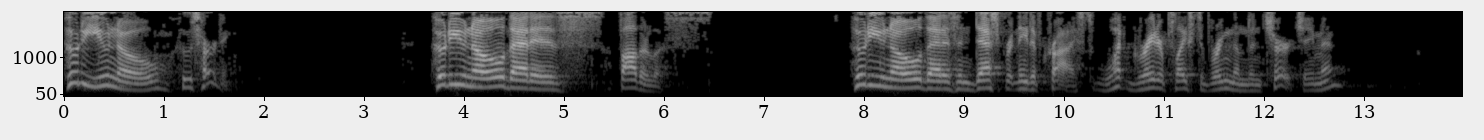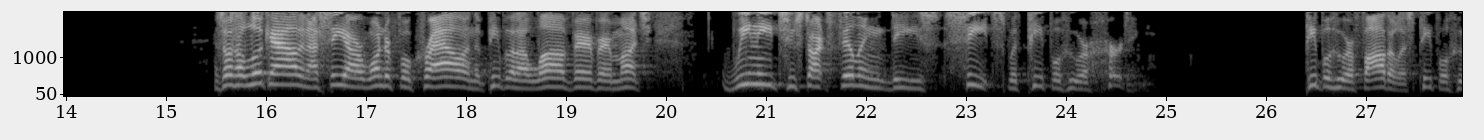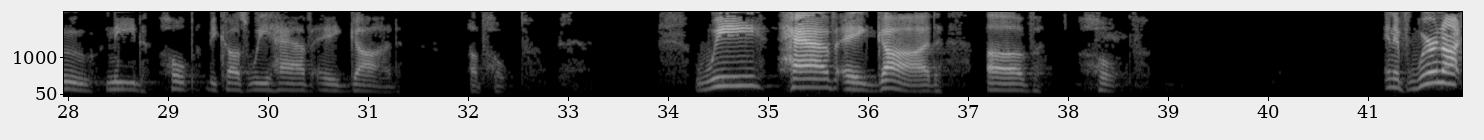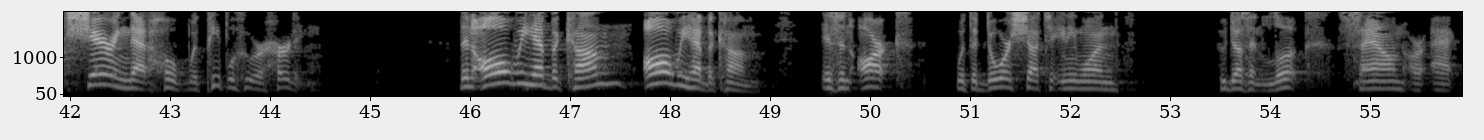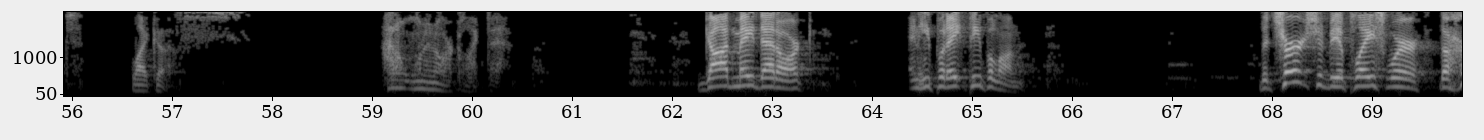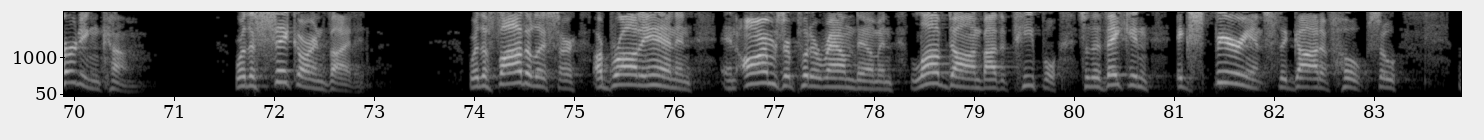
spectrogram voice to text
Who do you know who's hurting? Who do you know that is fatherless? Who do you know that is in desperate need of Christ? What greater place to bring them than church? Amen. And so as I look out and I see our wonderful crowd and the people that I love very, very much, we need to start filling these seats with people who are hurting, people who are fatherless, people who need hope because we have a God of hope. We have a God of hope. And if we're not sharing that hope with people who are hurting, then all we have become, all we have become, is an ark with the door shut to anyone who doesn't look, sound, or act like us. I don't want an ark like that. God made that ark and he put eight people on it. The church should be a place where the hurting come, where the sick are invited, where the fatherless are, are brought in and, and arms are put around them and loved on by the people so that they can experience the God of hope. So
